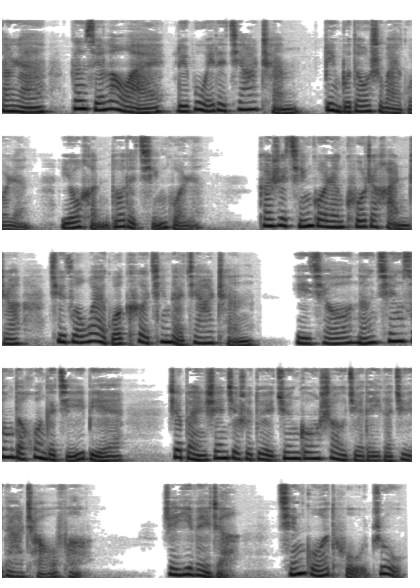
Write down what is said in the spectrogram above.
当然，跟随嫪毐、吕不韦的家臣，并不都是外国人，有很多的秦国人。可是秦国人哭着喊着去做外国客卿的家臣，以求能轻松的混个级别，这本身就是对军功授爵的一个巨大嘲讽。这意味着秦国土著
